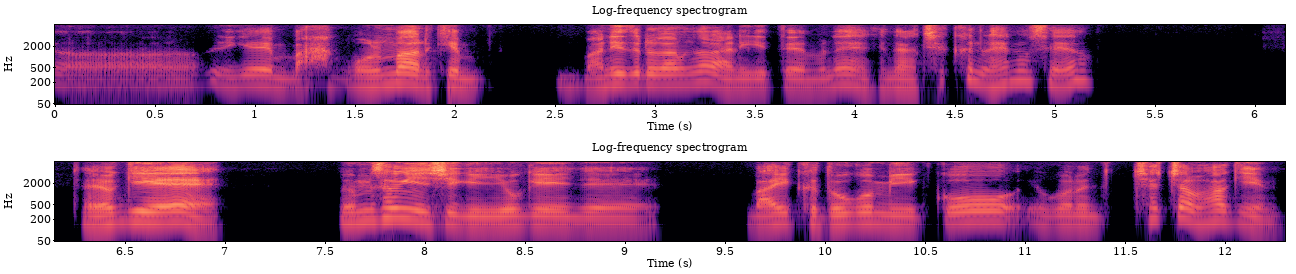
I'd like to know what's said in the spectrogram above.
어, 이게 막 얼마 이렇게 많이 들어가는 건 아니기 때문에 그냥 체크를 해 놓으세요. 자, 여기에 음성 인식이 요게 이제 마이크 녹음이 있고 요거는 채점 확인.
